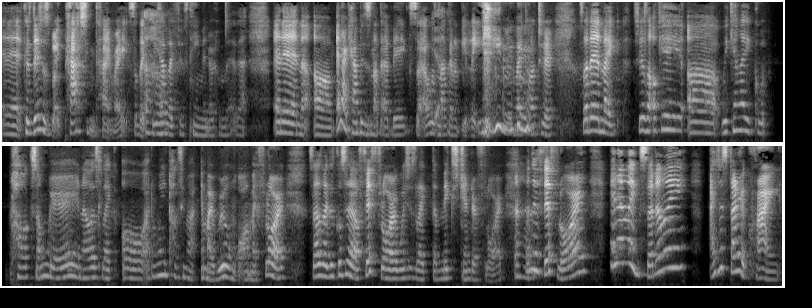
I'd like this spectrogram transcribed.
And then, because this is like passing time, right? So like we Uh-huh. have like 15 minutes or something like that. And then, um, and our campus is not that big, so I was Yeah. not gonna be late when I talked to her. So then, like, she was like, "Okay, uh, we can like go talk somewhere." And I was like, "Oh, I don't want to talk to my in my room or on my floor." So I was like, "Let's go to the fifth floor, which is like the mixed gender floor." Uh-huh. on the fifth floor, and then like suddenly I just started crying.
